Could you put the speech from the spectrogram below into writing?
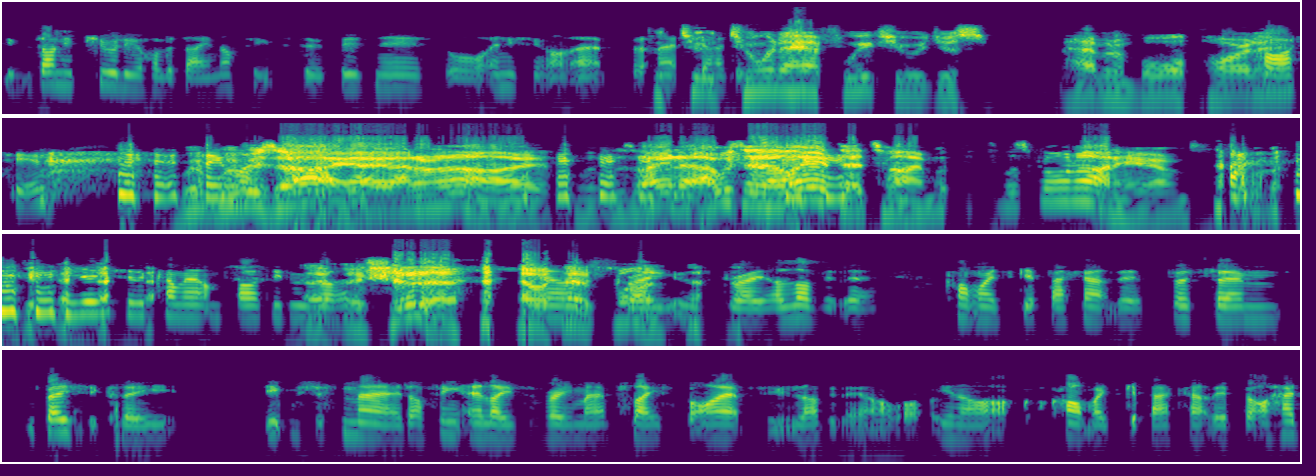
it was only purely a holiday, nothing to do with business or anything like that. But For two two and a half weeks, you were just having a ball party. partying. Where, where was I? I? I don't know. I, was I, in, I was in LA at that time. What, what's going on here? you should have come out and partied with us. I, I should have. I would it have was fun. great. It was great. I love it there. Can't wait to get back out there. But um, basically, it was just mad. I think LA's a very mad place, but I absolutely love it there. I, you know, I, I can't wait to get back out there. But I had,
